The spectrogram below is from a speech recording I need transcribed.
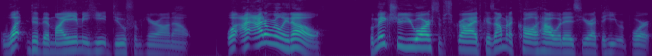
What do the Miami Heat do from here on out? Well, I, I don't really know, but make sure you are subscribed because I'm going to call it how it is here at the Heat Report.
